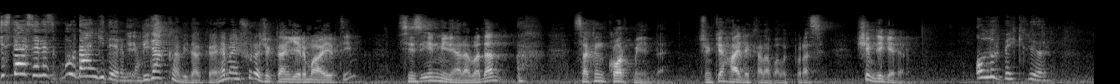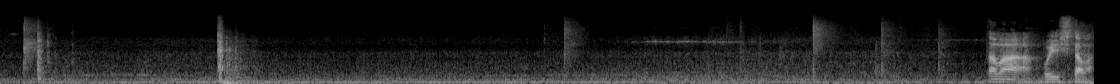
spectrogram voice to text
isterseniz buradan giderim ben. Bir dakika bir dakika. Hemen şuracıktan yerimi ayırtayım. Siz inmeyin arabadan. Sakın korkmayın da. Çünkü hayli kalabalık burası. Şimdi gelirim. Olur bekliyorum. Tamam bu iş tamam.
